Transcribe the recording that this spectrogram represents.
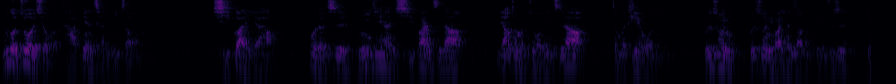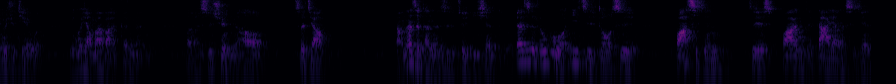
如果做久了，它变成一种习惯也好，或者是你已经很习惯知道要这么做，你知道。怎么贴文呢？不是说你不是说你完全知道怎么贴文，就是你会去贴文，你会想办法跟人呃私讯，然后社交，好，那这可能是最低限度。但是如果一直都是花时间这些花你的大量的时间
